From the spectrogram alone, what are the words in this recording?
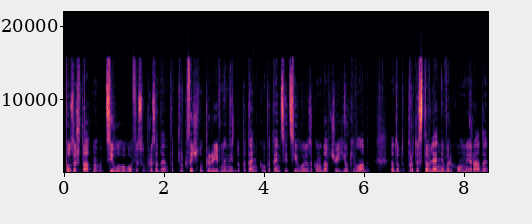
позаштатного цілого офісу президента практично прирівнений до питань компетенції цілої законодавчої гілки влади. Ну, тобто протиставляння Верховної Ради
